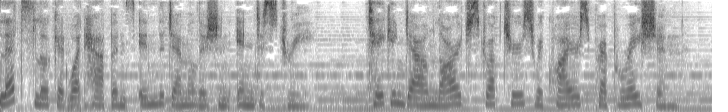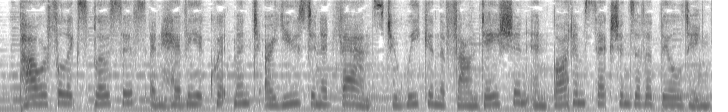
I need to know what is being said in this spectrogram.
Let's look at what happens in the demolition industry. Taking down large structures requires preparation. Powerful explosives and heavy equipment are used in advance to weaken the foundation and bottom sections of a building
